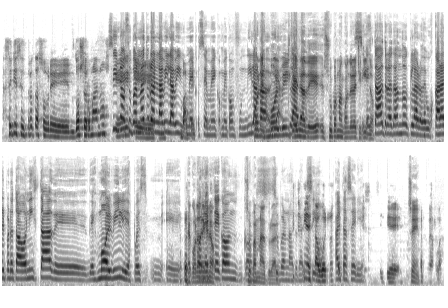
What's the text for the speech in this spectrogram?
la serie se trata sobre dos hermanos. Sí, que, no, Supernatural eh, la vi, la vi. Me, se me, me confundí la Con Smallville, la- que es la de Superman cuando era Sí, chiquito. Estaba tratando, claro, de buscar al protagonista de, de Smallville y después eh, Te que no. con, con Supernatural. Supernatural, sí. Está bueno. Alta serie. Así que Sí. verla.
